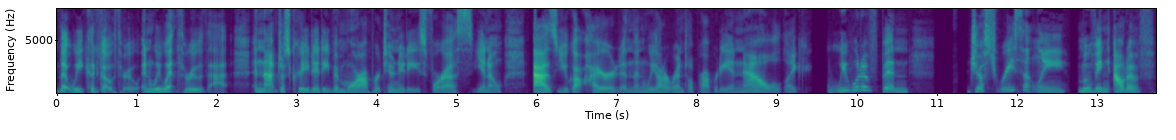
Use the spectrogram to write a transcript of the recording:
that we could go through. And we went through that. And that just created even more opportunities for us, you know, as you got hired and then we got a rental property. And now, like, we would have been just recently moving out of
